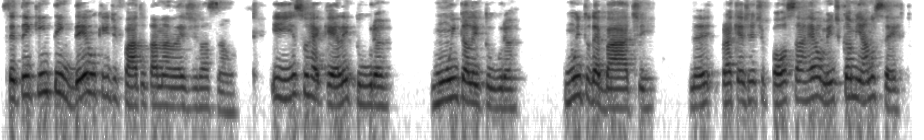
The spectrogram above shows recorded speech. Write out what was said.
Você tem que entender o que de fato está na legislação. E isso requer leitura, muita leitura, muito debate, né? Para que a gente possa realmente caminhar no certo.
